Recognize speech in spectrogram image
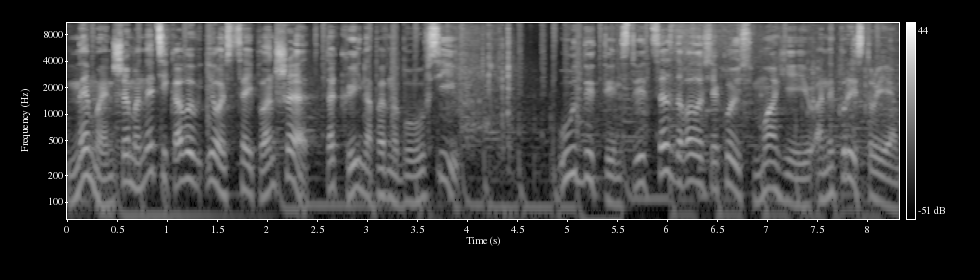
Не менше мене цікавив і ось цей планшет, такий, напевно, був у всіх. У дитинстві це здавалось якоюсь магією, а не пристроєм.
